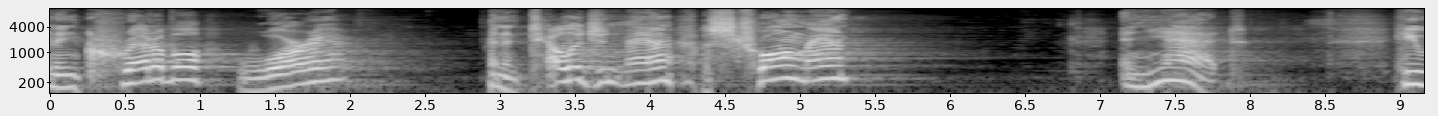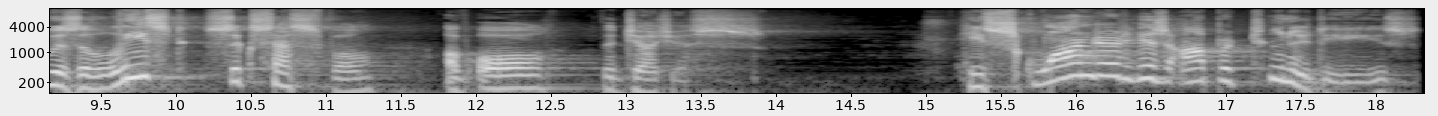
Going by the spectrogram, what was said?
an incredible warrior, an intelligent man, a strong man. And yet, he was the least successful of all the judges. He squandered his opportunities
